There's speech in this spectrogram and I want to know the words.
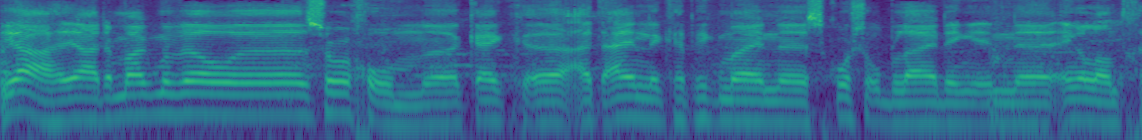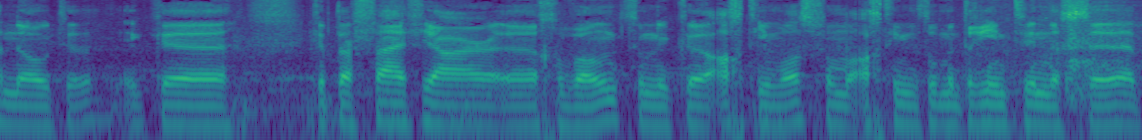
Ja, ja, daar maak ik me wel uh, zorgen om. Uh, kijk, uh, uiteindelijk heb ik mijn scoresopleiding in Engeland genoten. Ik, ik heb daar vijf jaar gewoond toen ik 18 was. Van mijn 18e tot mijn 23e heb,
